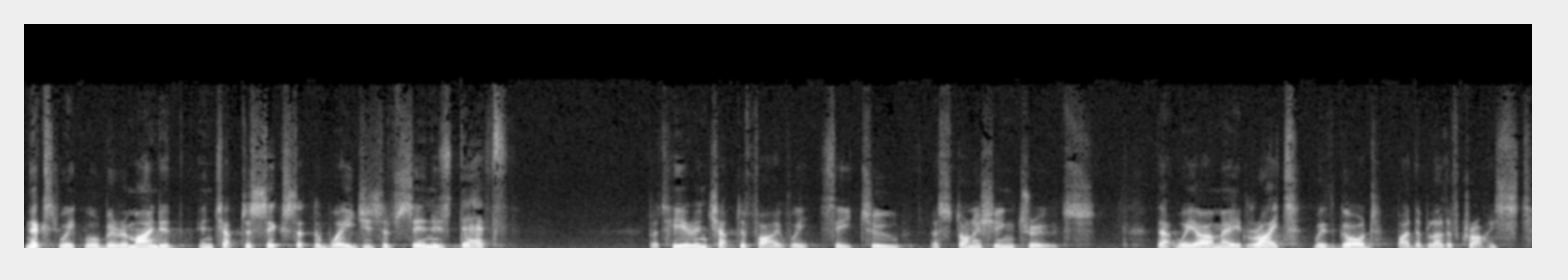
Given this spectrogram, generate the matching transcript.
Next week, we'll be reminded in chapter 6 that the wages of sin is death. But here in chapter 5, we see two astonishing truths that we are made right with God by the blood of Christ,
